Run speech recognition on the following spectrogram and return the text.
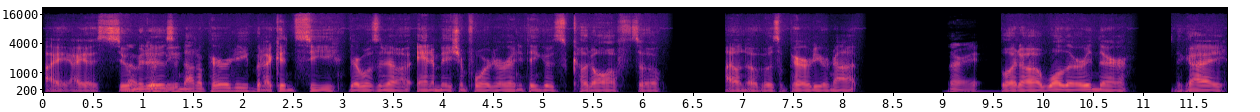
I, I assume Oh, it is be. and not a parody, but I couldn't see there wasn't an animation for it or anything. It was cut off. So I don't know if it was a parody or not. All right. But uh, while they're in there, the guy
